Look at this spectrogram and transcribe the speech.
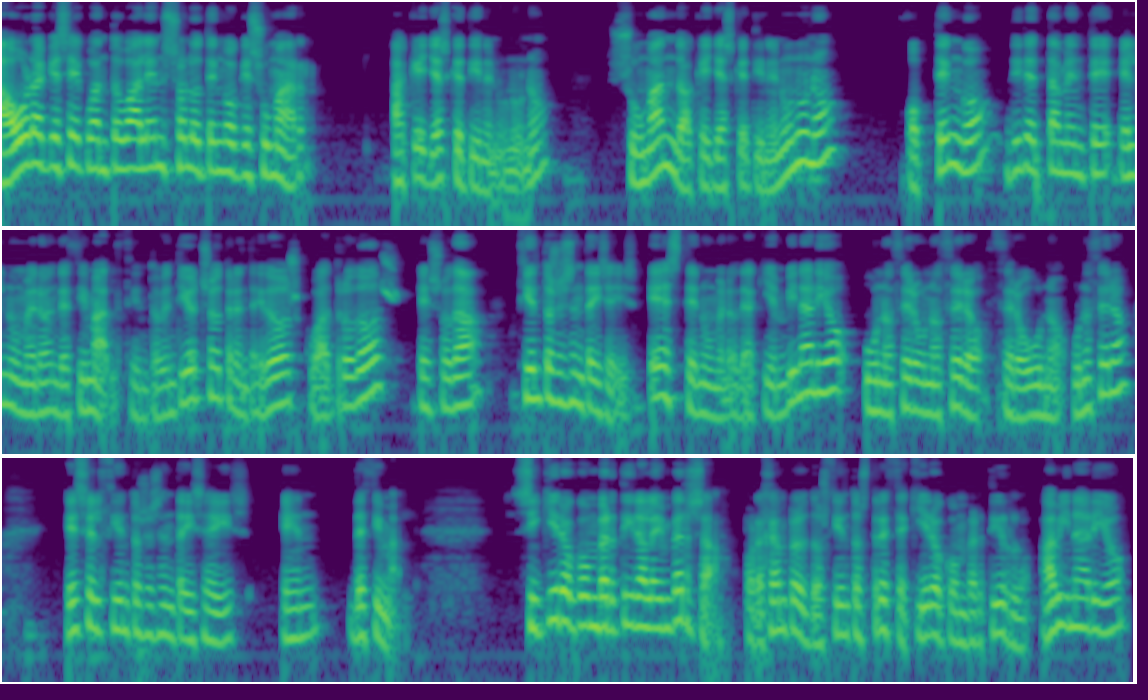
Ahora que sé cuánto valen, solo tengo que sumar aquellas que tienen un 1. Sumando aquellas que tienen un 1, obtengo directamente el número en decimal. 128, 32, 4, 2, eso da 166. Este número de aquí en binario, 10100110, es el 166 en decimal. Si quiero convertir a la inversa, por ejemplo el 213 quiero convertirlo a binario,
